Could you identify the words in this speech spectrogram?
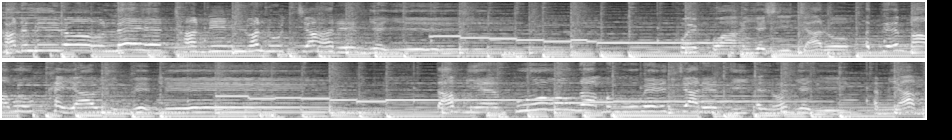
ခါတလေတော့လဲဌာနေလွတ်လို့ကြားတဲ့မျက်ရည်ခွဲခွာရရှိကြတော့အသက်မဖို့ခက်ရပြီမေမေ တာမြန်ဘူးငါမငိုပဲကြတဲ့ဒီအလွန်မျက်ရည်အများမ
